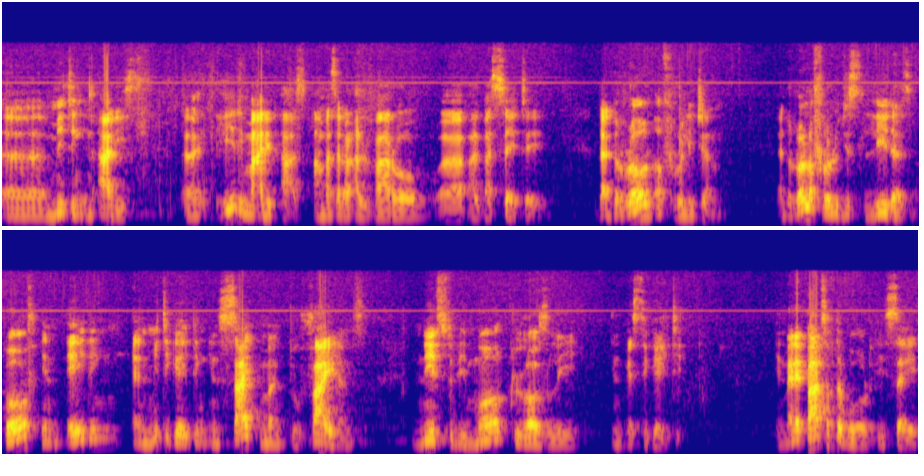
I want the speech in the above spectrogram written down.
uh, meeting in Addis, uh, he reminded us, Ambassador Alvaro uh, Albacete, that the role of religion and the role of religious leaders, both in aiding and mitigating incitement to violence, needs to be more closely investigated. In many parts of the world, he said,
